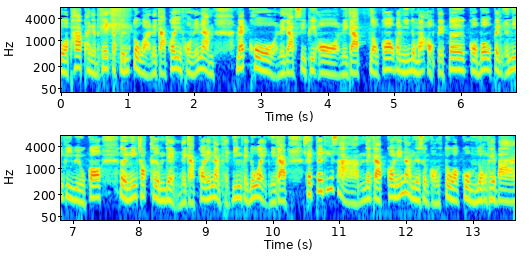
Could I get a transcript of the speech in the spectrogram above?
ตัวภาพภายในประเทศจะฟื้นตัวนะครับก็ยังคงแนะนำแมคโครนะครับ CPALL นะครับแล้วก็วันนี้โนมูระออก paper GLOBAL เป็น earning preview ก็ earning short term เด่นนะครับก็แนะนำ trading ไปด้วยนะครับ sector ที่3นะครับก็แนะนำในส่วนของตัวกลุ่มโรงพยาบาล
